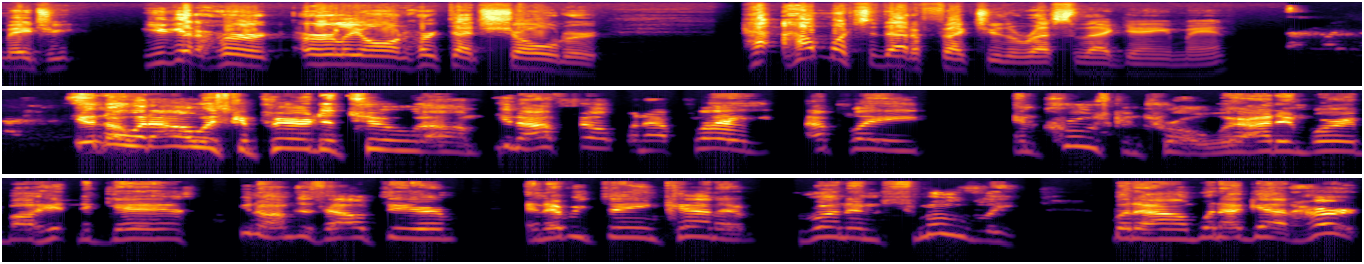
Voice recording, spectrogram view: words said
Major you get hurt early on, hurt that shoulder. How, how, much did that affect you the rest of that game, man? You know what? I always compared it to, um, you know, I felt when I played, I played in cruise control where I didn't worry about hitting the gas. You know, I'm just out there and everything kind of running smoothly. But um, when I got hurt,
